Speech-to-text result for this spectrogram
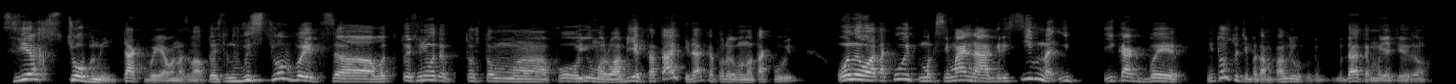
сверхстебный, так бы я его назвал. То есть он выстебывается, вот, то есть у него это то, что а, по юмору объект атаки, да, который он атакует, он его атакует максимально агрессивно и, и как бы не то, что типа там, Андрюх, да, там я тебе, там,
